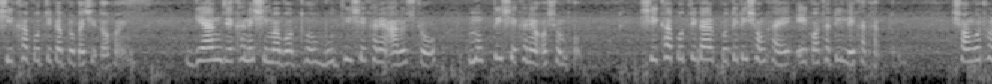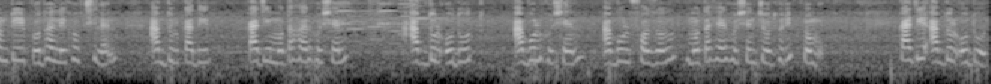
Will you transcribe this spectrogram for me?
শিক্ষা পত্রিকা প্রকাশিত হয়। জ্ঞান যেখানে সীমাবদ্ধ, বুদ্ধি সেখানে আড়ষ্ট, মুক্তি সেখানে অসম্ভব। শিক্ষা পত্রিকার প্রতিটি সংখ্যায় এই কথাটি লেখা থাকত। সংগঠনটির প্রধান লেখক ছিলেন আব্দুল কাদির, কাজী মোতাহার হোসেন, আব্দুল ওদুদ, আবুল হোসেন, আবুল ফজল, মোতাহের হোসেন চৌধুরী প্রমুখ। কাজী আব্দুল ওদুদ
